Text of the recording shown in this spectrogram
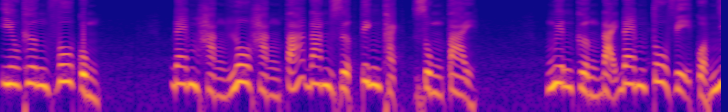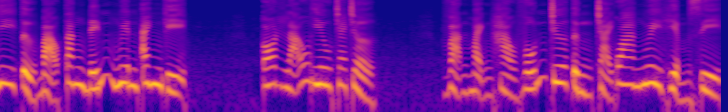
Yêu thương vô cùng. Đem hàng lô hàng tá đan dược tinh thạch dùng tài. Nguyên cường đại đem tu vị của nhi tử bảo tăng đến nguyên anh kỳ. Có lão yêu che chở. Vạn mạnh hào vốn chưa từng trải qua nguy hiểm gì.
